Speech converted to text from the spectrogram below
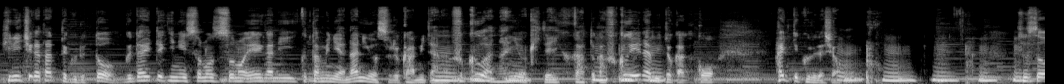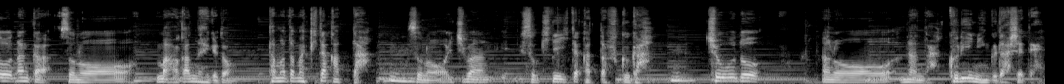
日にちが経ってくると、具体的にその、その映画に行くためには何をするかみたいな、うん。服は何を着ていくかとか、うん。服選びとかがこう、入ってくるでしょ。そうすると、なんか、その、まあわかんないけど、たまたま着たかった、うん。その一番、そう着ていきたかった服が、うん。ちょうど、あのーなんだ、クリーニング出してて、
